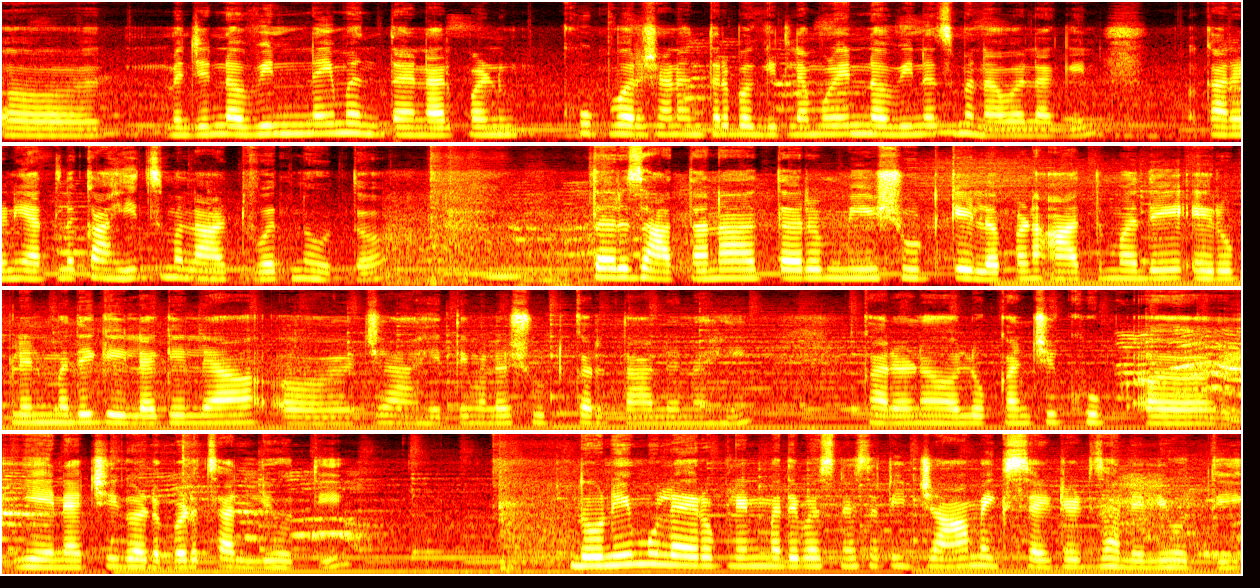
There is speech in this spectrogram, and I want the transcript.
म्हणजे नवीन नाही म्हणता येणार पण खूप वर्षानंतर बघितल्यामुळे नवीनच म्हणावं लागेल. कारण यातलं काहीच मला आठवत नव्हतं. तर जाताना तर मी शूट केलं पण आतमध्ये एरोप्लेनमध्ये गेल्या गेल्या जे आहे ते मला शूट करता आलं नाही. कारण लोकांची खूप येण्याची गडबड चालली होती. दोन्ही मुलं एरोप्लेनमध्ये बसण्यासाठी जाम एक्सायटेड झालेली होती.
